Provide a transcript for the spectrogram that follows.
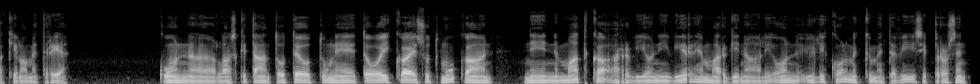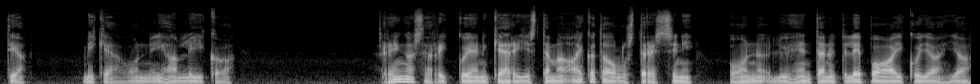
2100-2200 kilometriä. Kun lasketaan toteutuneet oikaisut mukaan, niin matka-arvioni virhemarginaali on yli 35 prosenttia, mikä on ihan liikaa. Rengasrikkojen kärjistämä aikataulustressini on lyhentänyt lepoaikoja ja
